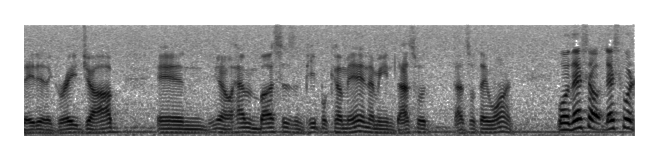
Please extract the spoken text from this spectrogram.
they did a great job, and you know, having buses and people come in, I mean, that's what that's what they want. Well, that's all, that's what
